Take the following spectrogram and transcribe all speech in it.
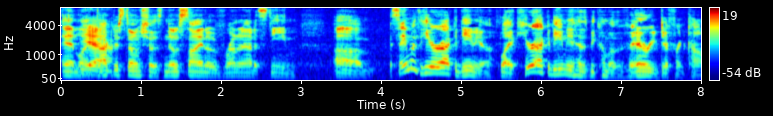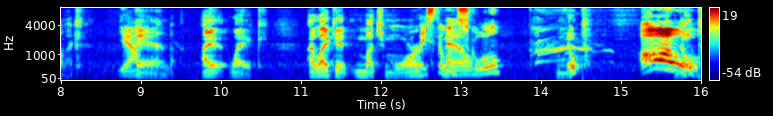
and like Yeah. Doctor Stone shows no sign of running out of steam. Um, same with Hero Academia. Like Hero Academia has become a very different comic, Yeah. and I like I like it much more. Are they still now. in school? Nope. Oh! Nope.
